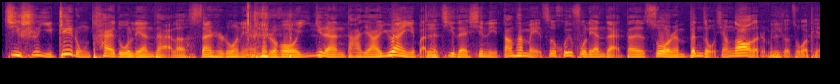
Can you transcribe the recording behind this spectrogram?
即使以这种态度连载了三十多年之后，依然大家愿意把它记在心里。当他每次恢复连载，但所有人奔走相告的这么一个作品，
